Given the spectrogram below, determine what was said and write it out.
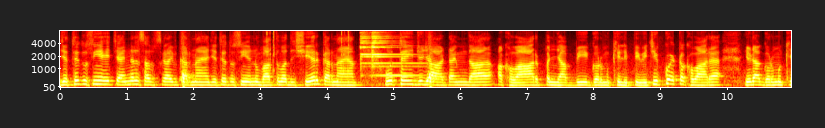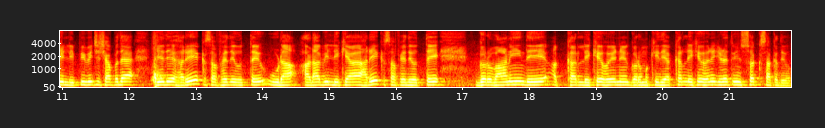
ਜਿੱਥੇ ਤੁਸੀਂ ਇਹ ਚੈਨਲ ਸਬਸਕ੍ਰਾਈਬ ਕਰਨਾ ਹੈ ਜਿੱਥੇ ਤੁਸੀਂ ਇਹਨੂੰ ਵੱਧ ਤੋਂ ਵੱਧ ਸ਼ੇਅਰ ਕਰਨਾ ਹੈ ਉੱਥੇ ਹੀ ਜੁਝਾਰ ਟਾਈਮ ਦਾ ਅਖਬਾਰ ਪੰਜਾਬੀ ਗੁਰਮੁਖੀ ਲਿਪੀ ਵਿੱਚ ਇੱਕੋ ਇੱਕ ਅਖਬਾਰ ਹੈ, ਜਿਹੜਾ ਗੁਰਮੁਖੀ ਲਿਪੀ ਵਿੱਚ ਛਪਦਾ ਹੈ, ਜਿਹਦੇ ਹਰੇਕ ਸਫ਼ੇ ਦੇ ਉੱਤੇ ਊੜਾ ਆੜਾ ਵੀ ਲਿਖਿਆ ਹੈ ਹਰੇਕ ਸਫ਼ੇ ਦੇ ਉੱਤੇ ਗੁਰਬਾਣੀ ਦੇ ਅੱਖਰ ਲਿਖੇ ਹੋਏ ਨੇ, ਗੁਰਮੁਖੀ ਦੇ ਅੱਖਰ ਲਿਖੇ ਹੋਏ ਨੇ, ਜਿਹੜੇ ਤੁਸੀਂ ਸਿੱਖ ਸਕਦੇ ਹੋ।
